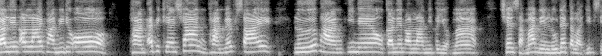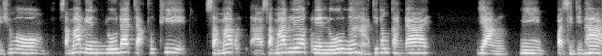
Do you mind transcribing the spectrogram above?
การเรียนออนไลน์ผ่านวิดีโอ ผ่านแอปพลิเคชัน ผ่านเว็บไซต์ หรือผ่านอีเมล การเรียนออนไลน์มีประโยชน์มาก เช่น สามารถเรียนรู้ได้ตลอด 24 ชั่วโมง สามารถเรียนรู้ได้จากทุกที่ สามารถสามารถเลือกเรียนรู้เนื้อหาที่ต้องการได้ อย่างมีประสิทธิภาพ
